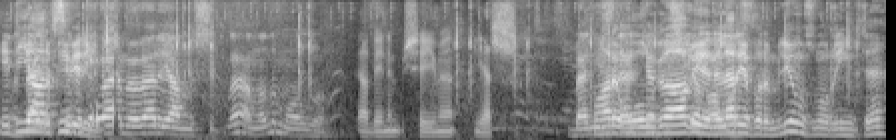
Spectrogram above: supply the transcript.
Hediye Belki RP seni vereyim. döver möver yanlışlıkla anladın mı Olgu? Ya benim şeyimi yer. Ben Var ya izlerken bir Olga şey abiye neler yapamaz. yaparım biliyor musun o ringde?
